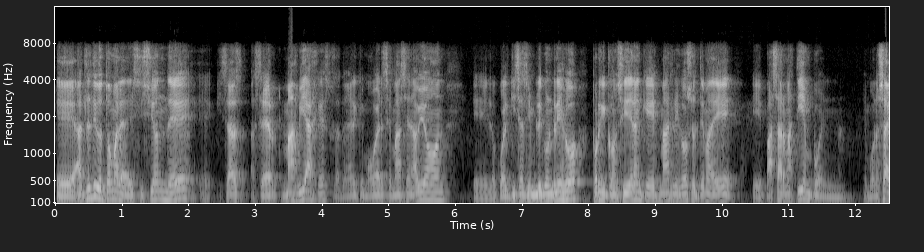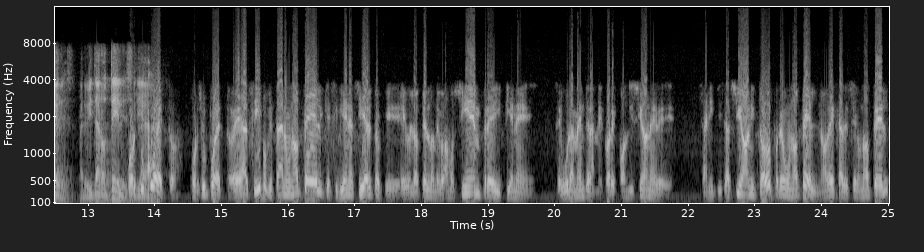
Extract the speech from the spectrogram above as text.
Eh, Atlético toma la decisión de quizás hacer más viajes, o sea, tener que moverse más en avión, lo cual quizás implica un riesgo, porque consideran que es más riesgoso el tema de pasar más tiempo en, Buenos Aires, para evitar hoteles. Por supuesto, por supuesto, es así porque está en un hotel, que si bien es cierto que es el hotel donde vamos siempre y tiene seguramente las mejores condiciones de, sanitización y todo, pero es un hotel, no deja de ser un hotel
